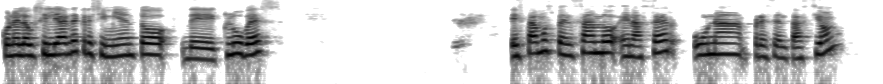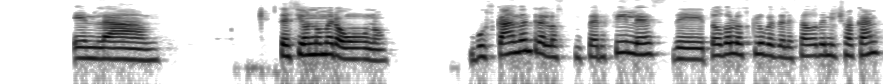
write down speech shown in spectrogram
Con el auxiliar de crecimiento de clubes, estamos pensando en hacer una presentación en la sesión número uno. Buscando entre los perfiles de todos los clubes del estado de Michoacán,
